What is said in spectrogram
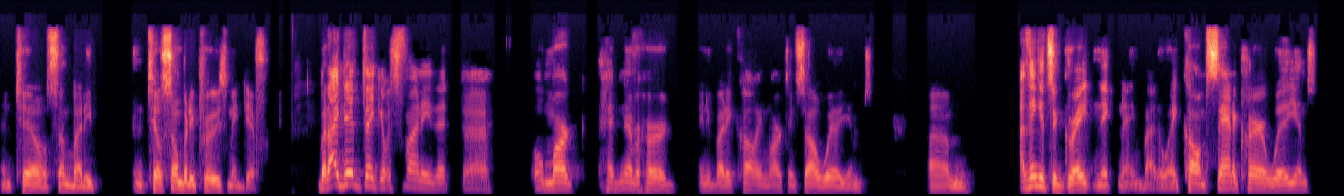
until somebody until somebody proves me different. But I did think it was funny that uh, old Mark had never heard anybody call him Arkansas Williams. Um, I think it's a great nickname, by the way. Call him Santa Clara Williams.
